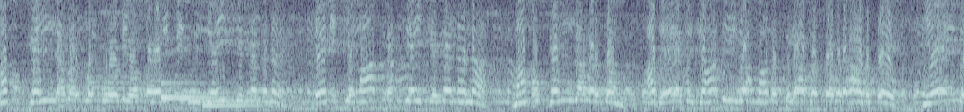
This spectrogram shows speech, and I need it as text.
നമുക്കെല്ലാവർക്കും കൂടി ഒന്ന് ഒരുമിച്ച് ജയിക്കുന്നതിന് എനിക്ക് മാത്രം ജയിക്കുന്നതിനല്ല നമുക്കെല്ലാവർക്കും അത് ഏത് ജാതിയിലോ മതത്തിലോ പെട്ടവരാകട്ടെ ഏത്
